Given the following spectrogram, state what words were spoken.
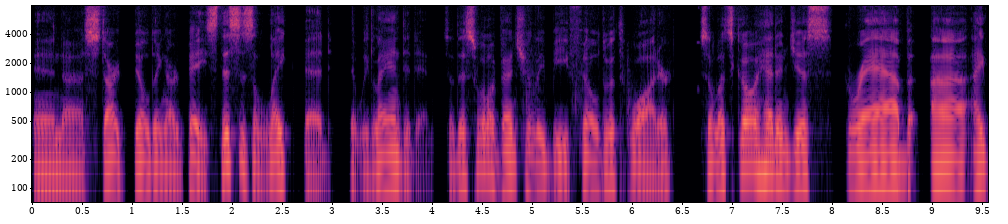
and uh, start building our base. This is a lake bed that we landed in. So this will eventually be filled with water. So let's go ahead and just grab. Uh, I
